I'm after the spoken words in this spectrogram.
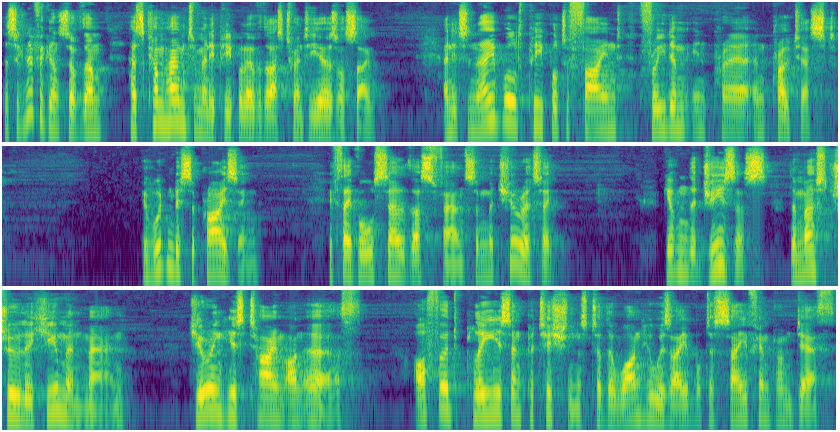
The significance of them has come home to many people over the last 20 years or so and it's enabled people to find freedom in prayer and protest. It wouldn't be surprising if they've also thus found some maturity, given that Jesus, the most truly human man, during his time on earth, offered pleas and petitions to the one who was able to save him from death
